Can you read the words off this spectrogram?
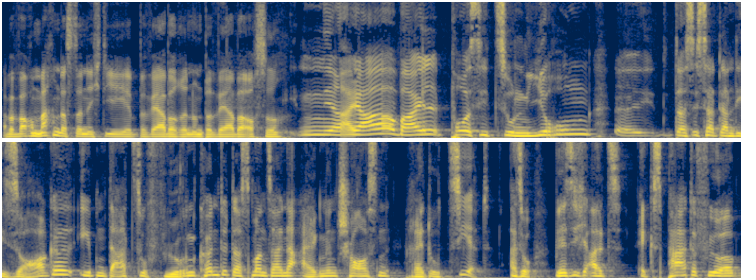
Aber warum machen das dann nicht die Bewerberinnen und Bewerber auch so? Ja, ja, weil Positionierung, äh, das ist ja dann die Sorge, eben dazu führen könnte, dass man seine eigenen Chancen reduziert. Also wer sich als Experte für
